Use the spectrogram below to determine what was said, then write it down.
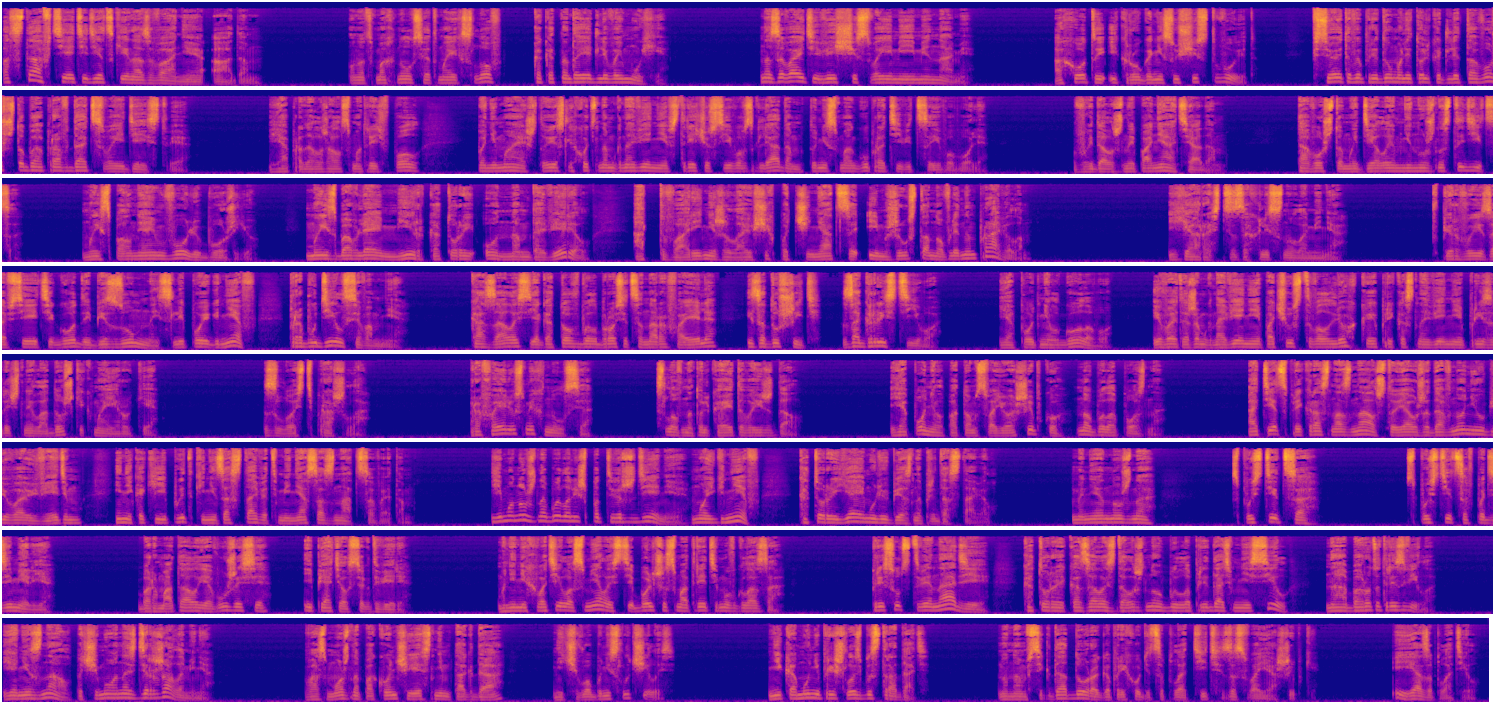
«Оставьте эти детские названия, Адам». Он отмахнулся от моих слов, как от надоедливой мухи. «Называйте вещи своими именами. Охоты и круга не существует. Все это вы придумали только для того, чтобы оправдать свои действия». Я продолжал смотреть в пол, понимая, что если хоть на мгновение встречу с его взглядом, то не смогу противиться его воле. «Вы должны понять, Адам, того, что мы делаем, не нужно стыдиться. Мы исполняем волю Божью. Мы избавляем мир, который Он нам доверил, от тварей, не желающих подчиняться им же установленным правилам. Ярость захлестнула меня. Впервые за все эти годы безумный, слепой гнев пробудился во мне. Казалось, я готов был броситься на Рафаэля и задушить, загрызть его. Я поднял голову и в это же мгновение почувствовал легкое прикосновение призрачной ладошки к моей руке. Злость прошла. Рафаэль усмехнулся, словно только этого и ждал. Я понял потом свою ошибку, но было поздно. Отец прекрасно знал, что я уже давно не убиваю ведьм, и никакие пытки не заставят меня сознаться в этом. Ему нужно было лишь подтверждение, мой гнев, который я ему любезно предоставил. Мне нужно спуститься, спуститься в подземелье. Бормотал я в ужасе и пятился к двери. Мне не хватило смелости больше смотреть ему в глаза. Присутствие Надии — которое, казалось, должно было придать мне сил, наоборот отрезвило. Я не знал, почему она сдержала меня. Возможно, покончи я с ним тогда, ничего бы не случилось. Никому не пришлось бы страдать. Но нам всегда дорого приходится платить за свои ошибки. И я заплатил.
